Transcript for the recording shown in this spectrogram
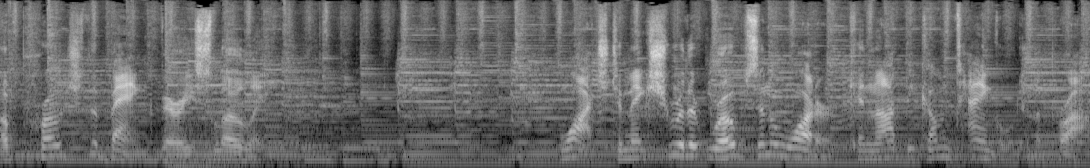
Approach the bank very slowly. Watch to make sure that ropes in the water cannot become tangled in the prop.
